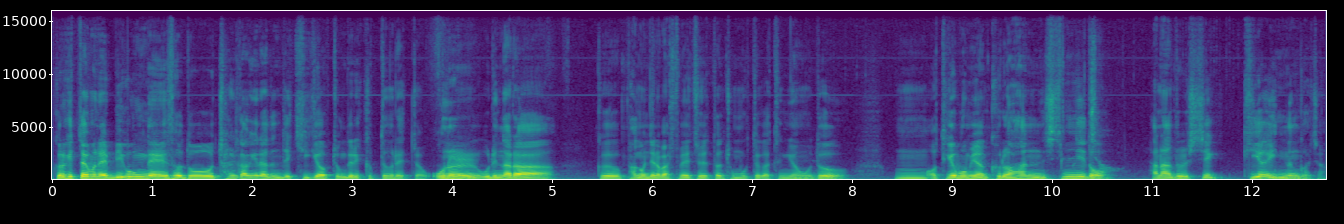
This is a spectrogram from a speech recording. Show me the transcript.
그렇기 때문에 미국 내에서도 철강이라든지 기계업종들이 급등을 했죠. 오늘 우리나라 그 방금 전에 말씀해 주셨던 종목들 같은 경우도 음, 어떻게 보면 그러한 심리도 그렇죠. 하나 둘씩 기어 있는 거죠.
